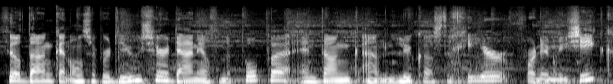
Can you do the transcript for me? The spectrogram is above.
Veel dank aan onze producer Daniel van der Poppen en dank aan Lucas de Gier voor de muziek.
